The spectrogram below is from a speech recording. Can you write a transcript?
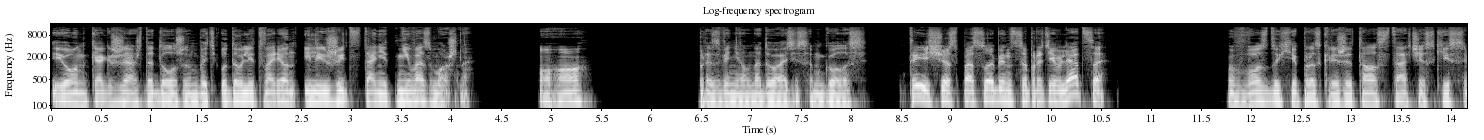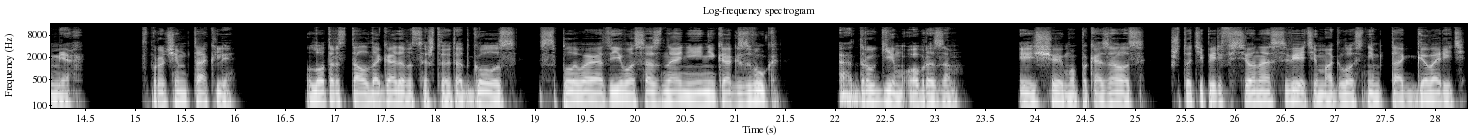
И он, как жажда, должен быть удовлетворен или жить станет невозможно. «Ого!» — прозвенел над оазисом голос. «Ты еще способен сопротивляться?» В воздухе проскрежетал старческий смех. Впрочем, так ли? Лотер стал догадываться, что этот голос всплывает в его сознании не как звук, а другим образом. И еще ему показалось, что теперь все на свете могло с ним так говорить.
